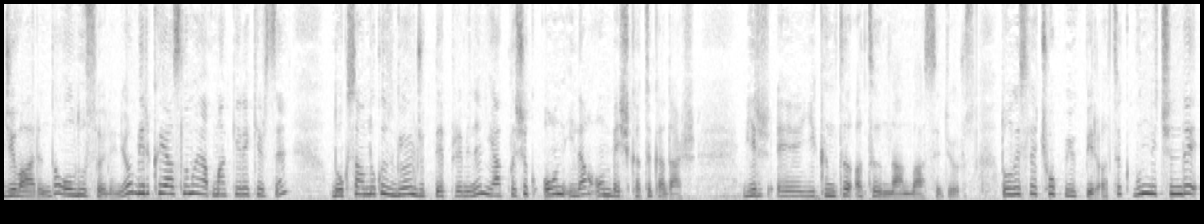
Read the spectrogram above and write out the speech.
civarında olduğu söyleniyor. Bir kıyaslama yapmak gerekirse 99 Gölcük depreminin yaklaşık 10 ila 15 katı kadar bir e, yıkıntı atığından bahsediyoruz. Dolayısıyla çok büyük bir atık. Bunun içinde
